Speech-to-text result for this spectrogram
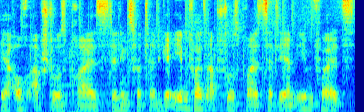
der auch Abstoßpreis, der Linksverteidiger ebenfalls Abstoßpreis, ZDM ebenfalls.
